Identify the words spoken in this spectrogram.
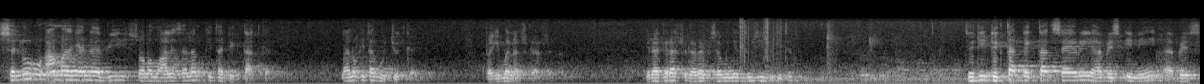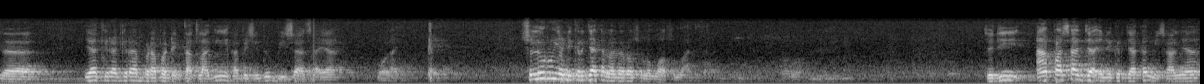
Seluruh amalnya Nabi SAW kita diktatkan. Lalu kita wujudkan. Bagaimana saudara-saudara? Kira-kira saudara bisa menyetujui begitu? Jadi diktat-diktat seri habis ini, habis uh, ya kira-kira berapa diktat lagi, habis itu bisa saya mulai. Seluruh yang dikerjakan oleh Rasulullah SAW. Jadi apa saja yang dikerjakan misalnya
